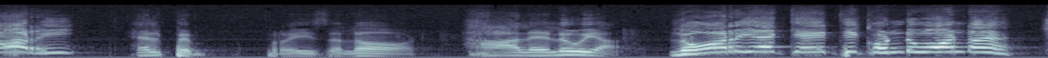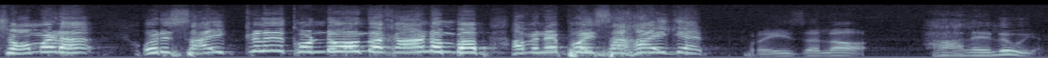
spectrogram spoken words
lorry, help him. Praise the Lord. ഹാലലൂയ ലോറിയെ കയറ്റി കൊണ്ടുപോകേണ്ട ചുമട് ഒരു സൈക്കിളിൽ കൊണ്ടുപോകുന്ന കാണുമ്പോൾ അവനെ പോയി സഹായിക്കാൻ Praise the Lord. Hallelujah.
